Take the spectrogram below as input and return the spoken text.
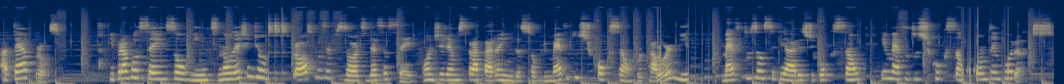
Até a próxima! E para vocês, ouvintes, não deixem de ouvir os próximos episódios dessa série, onde iremos tratar ainda sobre métodos de cocção por calor nítido, métodos auxiliares de cocção e métodos de cocção contemporâneos.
